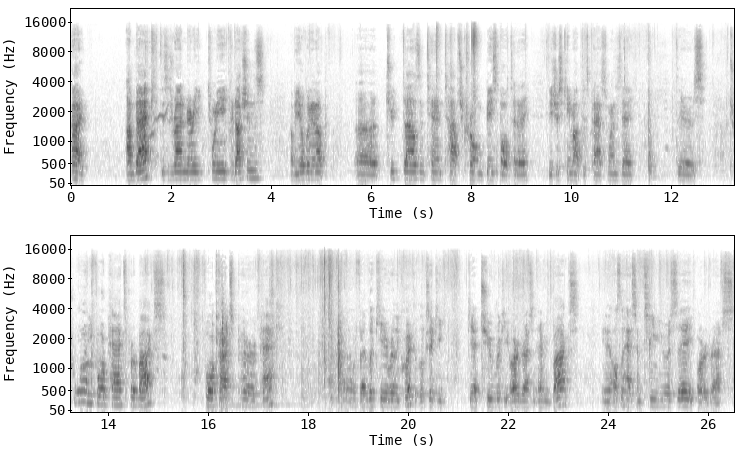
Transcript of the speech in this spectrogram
Hi, I'm back. This is Ron Merry 28 Productions. I'll be opening up uh, 2010 Topps Chrome Baseball today. These just came out this past Wednesday. There's 24 packs per box, 4 cards per pack. Uh, if I look here really quick, it looks like you get two rookie autographs in every box. And it also has some Team USA autographs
